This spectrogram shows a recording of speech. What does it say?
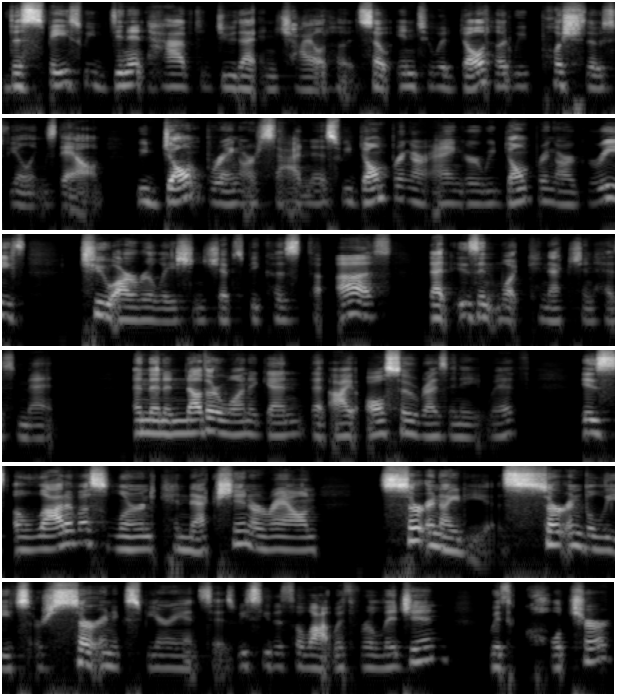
the space we didn't have to do that in childhood. So into adulthood, we push those feelings down. We don't bring our sadness, we don't bring our anger, we don't bring our grief to our relationships because to us, that isn't what connection has meant. And then another one, again, that I also resonate with is a lot of us learned connection around certain ideas, certain beliefs, or certain experiences. We see this a lot with religion, with culture,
